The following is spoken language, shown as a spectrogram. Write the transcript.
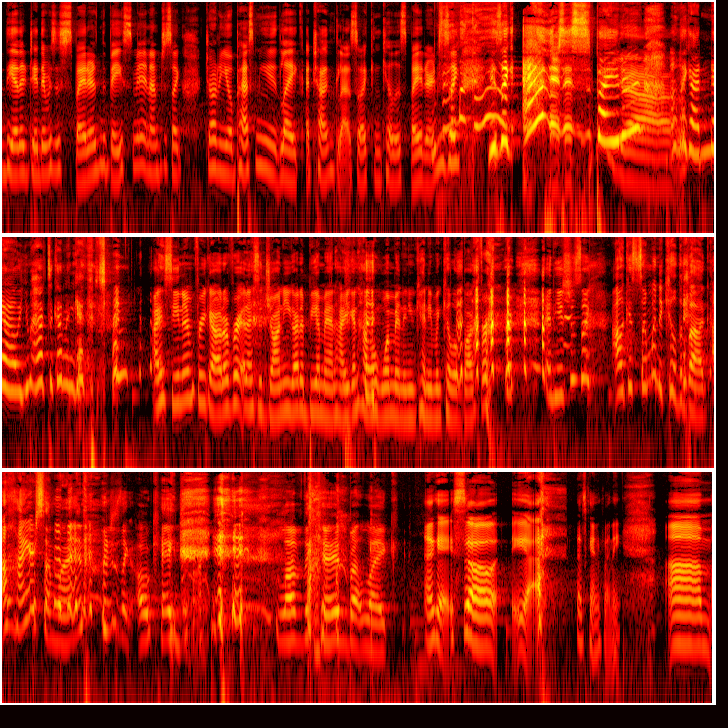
the other day there was a spider in the basement and I'm just like, Johnny, yo, pass me like a chancla so I can kill the spider. And he's like he's like, ah, there's a spider. Yeah. Oh my god, no, you have to come and get the chancla. I seen him freak out over it, and I said, Johnny, you gotta be a man. How you gonna have a woman and you can't even kill a bug for her? And he's just like, I'll get someone to kill the bug. I'll hire someone. And I'm just like, okay, Johnny. Love the kid, but like, Okay, so yeah, that's kind of funny. Um,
